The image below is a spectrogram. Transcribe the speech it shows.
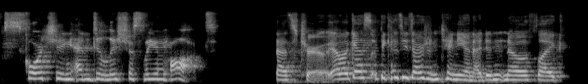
scorching and deliciously hot. That's true. I guess because he's Argentinian, I didn't know if like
